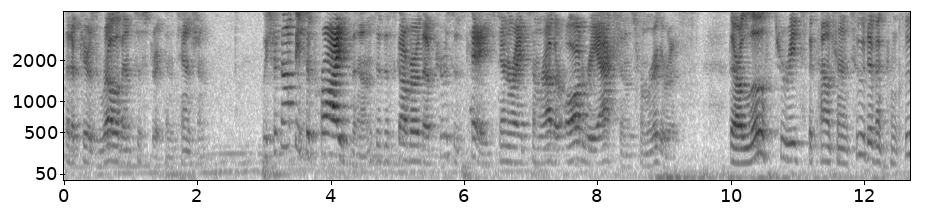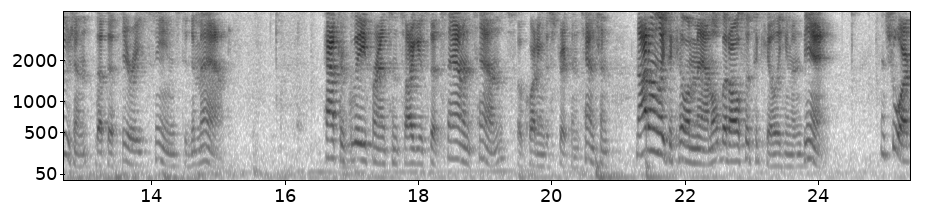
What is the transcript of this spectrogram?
that appears relevant to strict intention. We should not be surprised, then, to discover that Pruss's case generates some rather odd reactions from rigorists. They are loath to reach the counterintuitive conclusion that the theory seems to demand. Patrick Lee, for instance, argues that Sam intends, according to strict intention, not only to kill a mammal, but also to kill a human being. In short,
